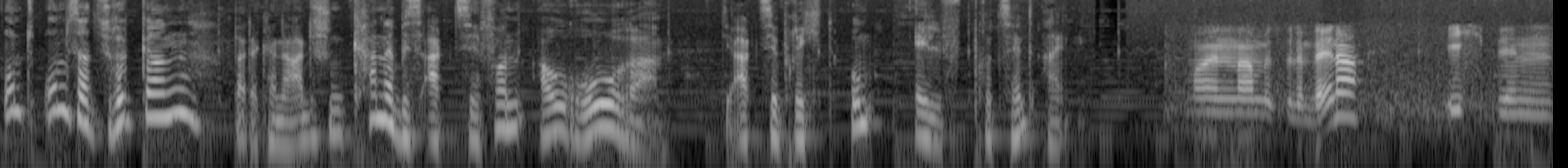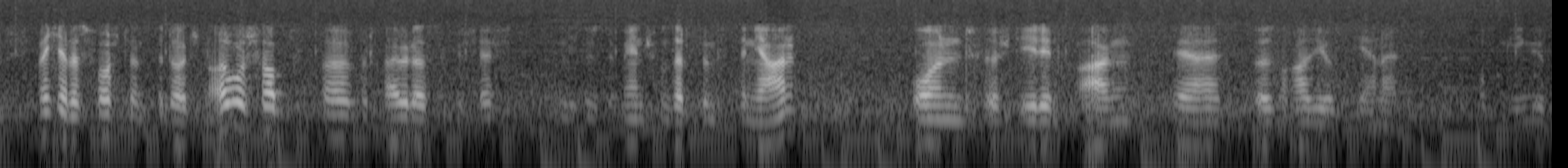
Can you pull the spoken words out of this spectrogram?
und Umsatzrückgang bei der kanadischen Cannabis-Aktie von Aurora. Die Aktie bricht um 11% ein. Mein Name ist Willem Wellner. Ich bin Sprecher des Vorstands der Deutschen Euroshop, äh, betreibe das Geschäft in diesem Segment schon seit 15 Jahren und stehe den Fragen des Börsenradios gerne gegenüber.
